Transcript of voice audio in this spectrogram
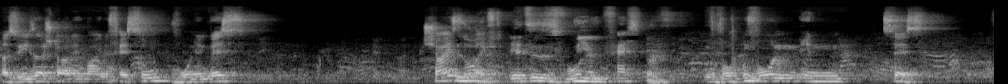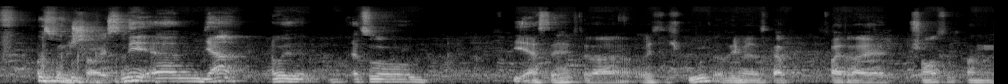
Das Weserstadion war eine Festung, Wohnen in West. Scheiße. Läuft. Jetzt ist es Wohnen fest. Wohnen, Wohnen in Cess. Was für eine Scheiße. Nee, ähm, ja, aber also die erste Hälfte war richtig gut. Also ich meine, es gab zwei, drei Chancen von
